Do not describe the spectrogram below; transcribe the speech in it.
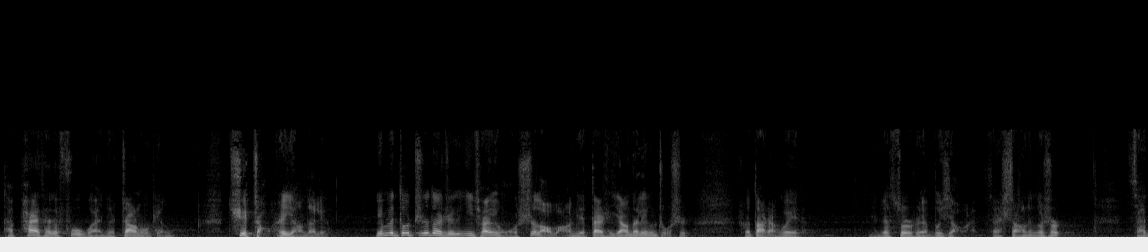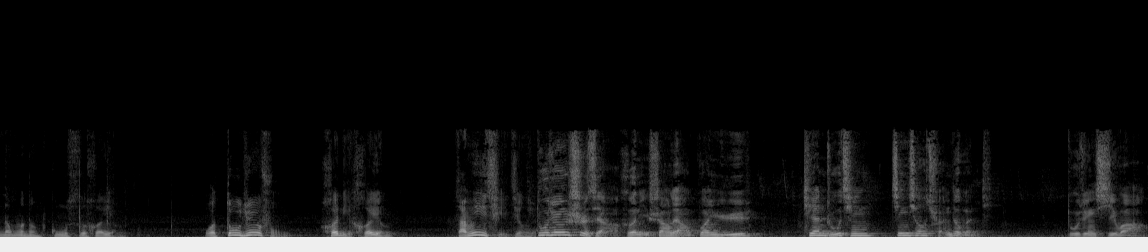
他派他的副官叫张汝平去找这杨德龄，因为都知道这个义泉勇是老王家，但是杨德龄主事，说大掌柜的，你这岁数也不小了，咱商量个事儿，咱能不能公私合营？我督军府和你合营，咱们一起经营。督军是想和你商量关于天竺青经销权的问题。督军希望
